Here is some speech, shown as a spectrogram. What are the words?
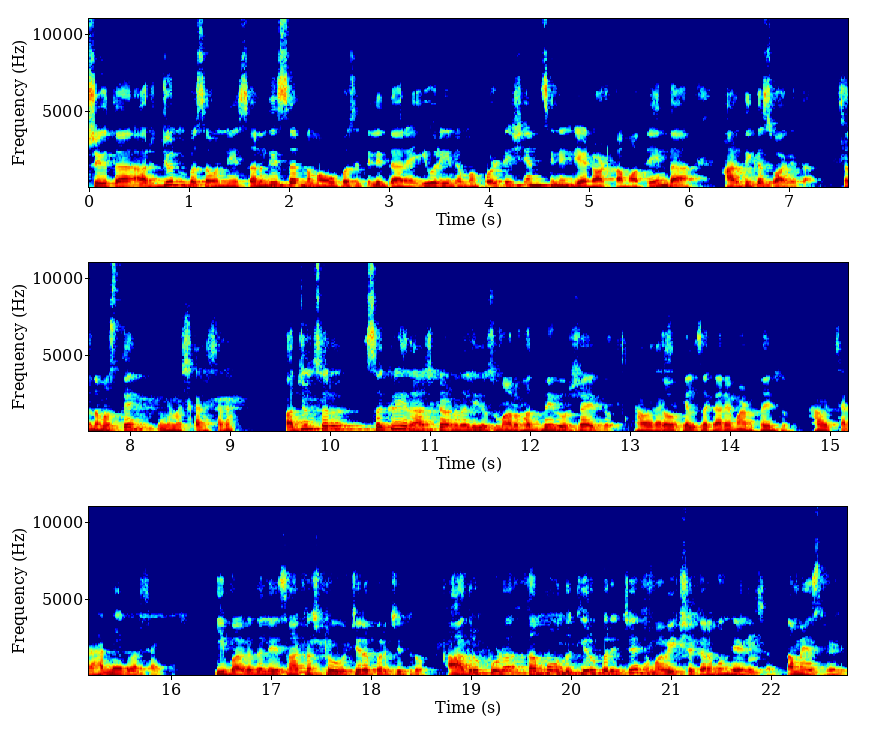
ಶ್ರೀಯುತ ಅರ್ಜುನ್ ಬಸವನ್ನಿ ಸನದಿ ಸರ್ ನಮ್ಮ ಉಪಸ್ಥಿತಿಯಲ್ಲಿದ್ದಾರೆ. ಇವರಿಗೆ ನಮ್ಮ politicians in India dot com ವತಿಯಿಂದ ಹಾರ್ದಿಕ ಸ್ವಾಗತ. ಸರ್ ನಮಸ್ತೆ. ನಮಸ್ಕಾರ ಸರ್. ಅರ್ಜುನ್ ಸರ್ ಸಕ್ರಿಯ ರಾಜಕಾರಣದಲ್ಲಿ ಸುಮಾರು ಹದಿನೈದು ವರ್ಷ ಆಯ್ತು. ಹೌದಾ ಕೆಲಸ ಕಾರ್ಯ ಮಾಡ್ತಾ ಇದ್ದು. ಹೌದು ಸರ್ ಹದಿನೈದು ವರ್ಷ ಆಯ್ತು. ಈ ಭಾಗದಲ್ಲಿ ಸಾಕಷ್ಟು ಚಿರಪರಿಚಿತರು. ಆದ್ರೂ ಕೂಡ ತಮ್ಮ ಒಂದು ಕಿರು ಪರಿಚಯ ನಮ್ಮ ವೀಕ್ಷಕರ ಮುಂದೆ ಹೇಳಿ ಸರ್. ತಮ್ಮ ಹೆಸರು ಹೇಳಿ.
